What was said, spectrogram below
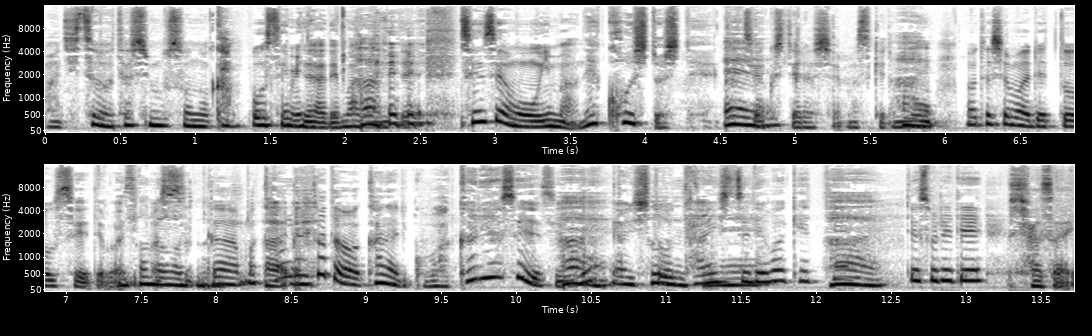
まあ、実は私もその漢方セミナーで学んで、はい、先生はもう今ね、講師として活躍していらっしゃいますけども、えーはい、私はまあ劣等生ではありますが、まあ、考え方はかなりこう分かりやすいですよね。はい、やはり人を体質で分けて、で、それで謝罪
